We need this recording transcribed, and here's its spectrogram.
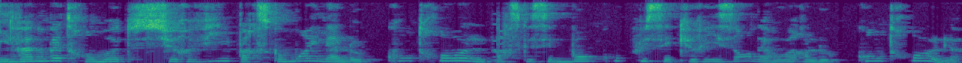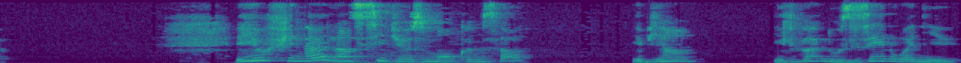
il va nous mettre en mode survie parce qu'au moins il a le contrôle, parce que c'est beaucoup plus sécurisant d'avoir le contrôle. Et au final, insidieusement comme ça, eh bien, il va nous éloigner.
